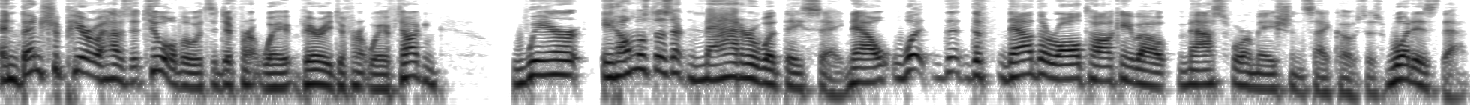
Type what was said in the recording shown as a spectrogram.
and Ben Shapiro has it too, although it's a different way, very different way of talking, where it almost doesn't matter what they say. Now, what the, the now they're all talking about mass formation psychosis. What is that?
